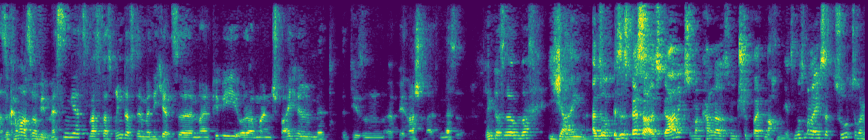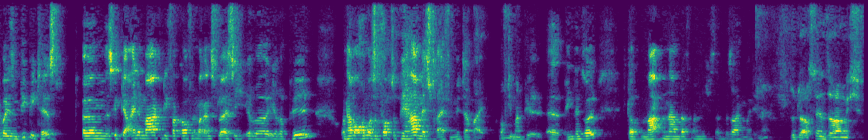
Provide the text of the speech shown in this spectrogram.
Also kann man das irgendwie messen jetzt? Was, was bringt das denn, wenn ich jetzt äh, mein Pipi oder meinen Speichel mit diesen äh, pH-Streifen messe? Bringt das irgendwas? Jein. Also es ist besser als gar nichts und man kann das ein Stück weit machen. Jetzt muss man allerdings dazu, zum Beispiel bei diesem Pipi-Test, ähm, es gibt ja eine Marke, die verkaufen immer ganz fleißig ihre, ihre Pillen und haben auch immer sofort so pH-Messstreifen mit dabei, auf die man pil, äh, pinkeln soll. Ich glaube, Markennamen darf man nicht sagen bei denen. Ne? Du darfst denen sagen, ich,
